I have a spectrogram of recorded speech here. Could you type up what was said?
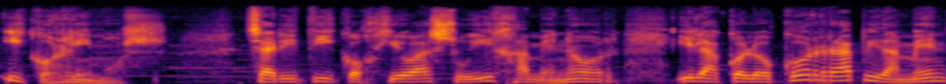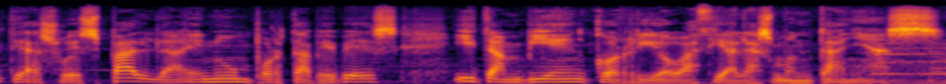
y corrimos. Charity cogió a su hija menor y la colocó rápidamente a su espalda en un portabebés y también corrió hacia las montañas.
